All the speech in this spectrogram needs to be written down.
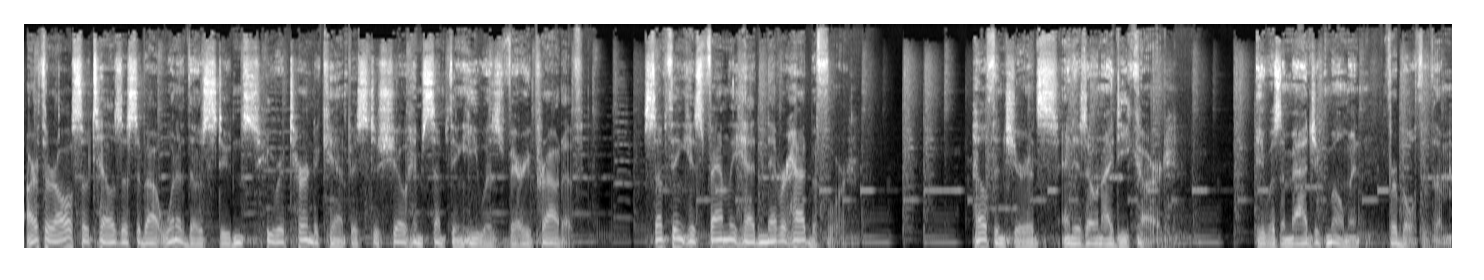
Arthur also tells us about one of those students who returned to campus to show him something he was very proud of, something his family had never had before health insurance and his own ID card. It was a magic moment for both of them.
